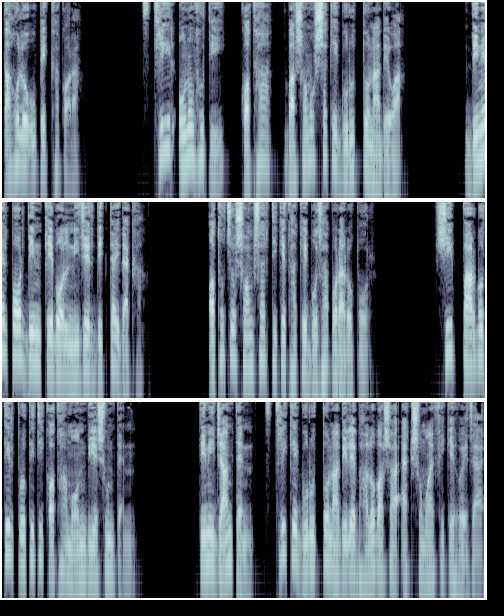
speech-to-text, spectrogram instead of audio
তা হল উপেক্ষা করা। স্ত্রীর অনুভূতি, কথা বা সমস্যাকে গুরুত্ব না দেওয়া। দিনের পর দিন কেবল নিজের দিকটাই দেখা। অথচ সংসার টিকে থাকে বোঝাপড়ার ওপর। শিব পার্বতীর প্রতিটি কথা মন দিয়ে শুনতেন। তিনি জানতেন, স্ত্রীকে গুরুত্ব না দিলে ভালোবাসা একসময় ফিকে হয়ে যায়।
